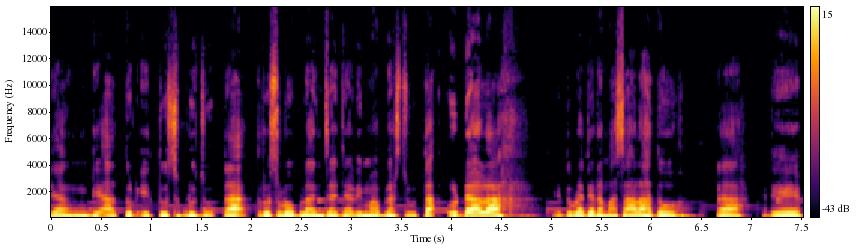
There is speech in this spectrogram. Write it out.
yang diatur itu 10 juta, terus lo belanjanya 15 juta, udahlah itu berarti ada masalah tuh. Nah, jadi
